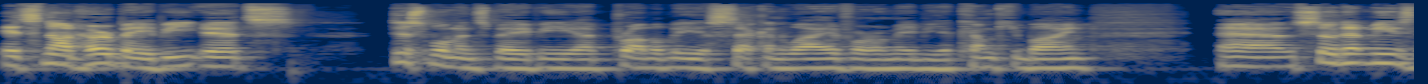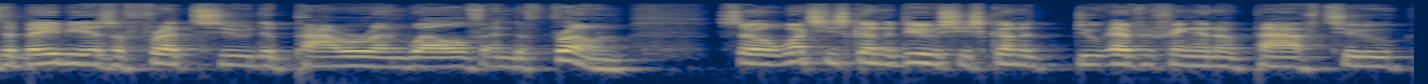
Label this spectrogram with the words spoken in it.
it's not her baby, it's this woman's baby, uh, probably a second wife or maybe a concubine. Uh, so that means the baby is a threat to the power and wealth and the throne. So what she's going to do, she's going to do everything in her path to,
